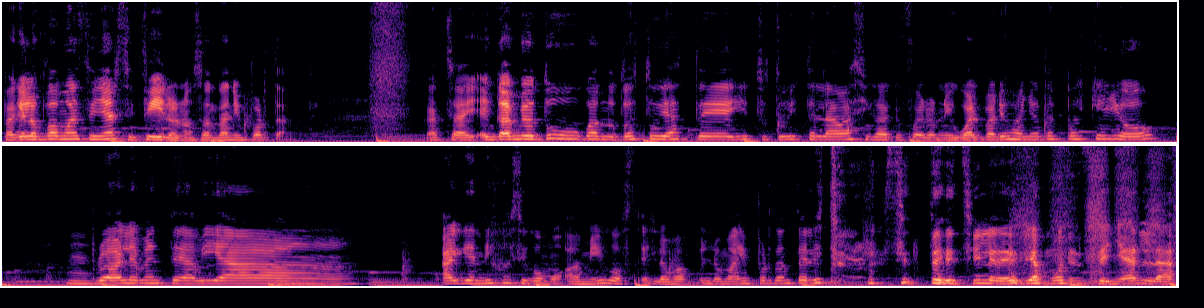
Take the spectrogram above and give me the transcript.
¿Para qué los vamos a enseñar si filo no son tan importantes? ¿Cachai? En cambio tú, cuando tú estudiaste y tú estuviste en la básica, que fueron igual varios años después que yo, mm. probablemente había alguien dijo así como, amigos, es lo más, lo más importante de la historia reciente de Chile, deberíamos enseñarla.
